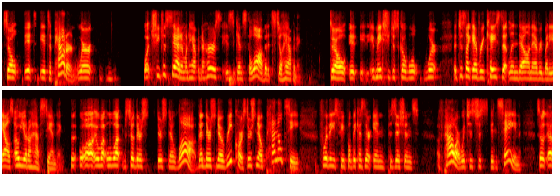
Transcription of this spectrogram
So it's it's a pattern where what she just said and what happened to hers is against the law, but it's still happening. So it, it, it makes you just go, well, where it's just like every case that Lindell and everybody else. Oh, you don't have standing. Uh, well, what, what, so there's there's no law. Then there's no recourse. There's no penalty for these people because they're in positions of power, which is just insane. So uh,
